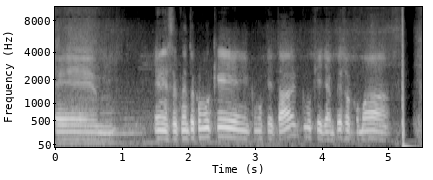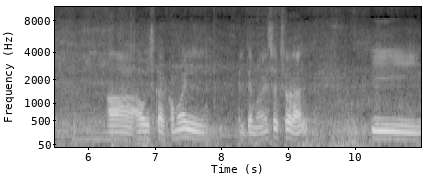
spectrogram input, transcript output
Eh, en ese cuento como que, como que tal, como que ya empezó como a, a, a buscar como el, el tema del sexo oral. Y,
